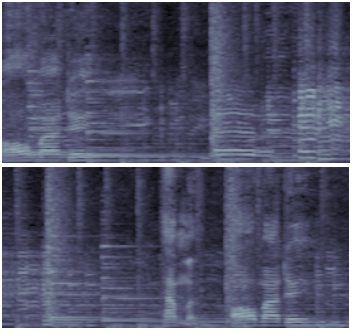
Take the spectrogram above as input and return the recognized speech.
all my day. I'm all my day.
